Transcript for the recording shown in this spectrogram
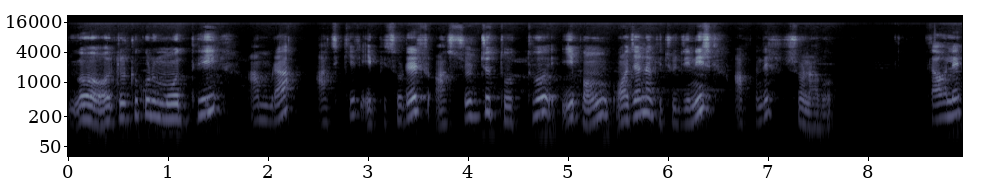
অতটুকুর মধ্যেই আমরা আজকের এপিসোডের আশ্চর্য তথ্য এবং অজানা কিছু জিনিস আপনাদের শোনাবো। তাহলে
